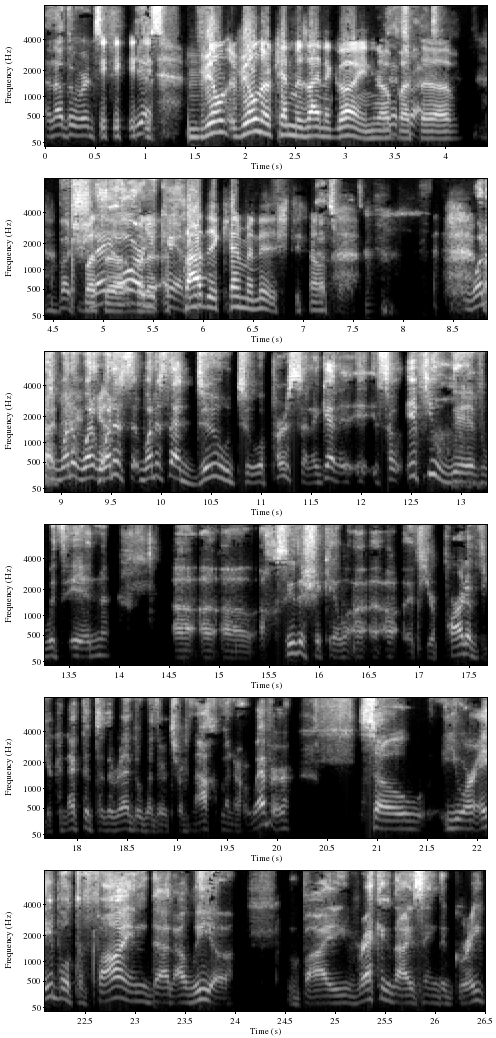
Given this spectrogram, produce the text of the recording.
In other words, yes, Vil, Vilnar can mezayne going, you know, That's but right. uh, but Shnei uh, are you can't. Tzaddik can menisht, you know. That's right. What, right. Is, what, what, yeah. what, is, what does that do to a person? Again, it, so if you live within uh, uh, uh, if you're part of, you're connected to the Rebbe, whether it's Rav Nachman or whoever, so you are able to find that aliyah by recognizing the great,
